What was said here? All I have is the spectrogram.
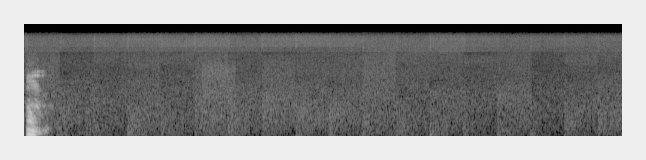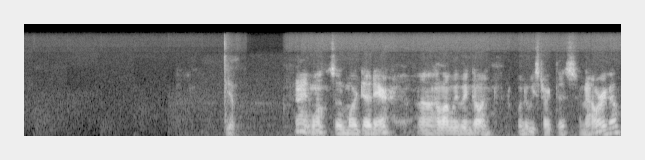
Hmm. Yep. All right, well, so more dead air. Uh, how long we been going? When did we start this? An hour ago?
